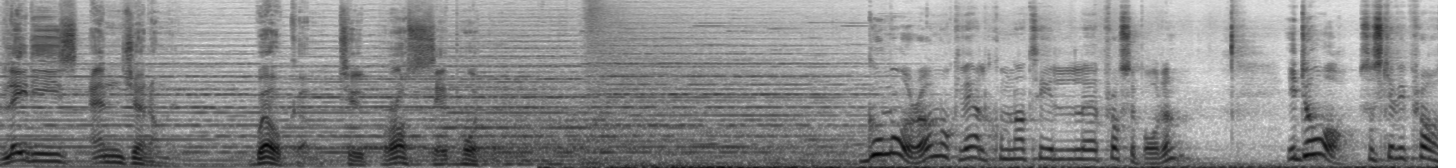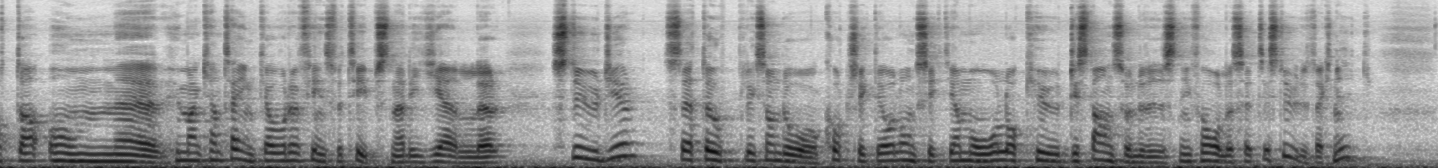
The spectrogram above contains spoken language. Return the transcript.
Ladies and gentlemen, welcome to Prossepodden. God morgon och välkomna till eh, Prossepodden. Idag så ska vi prata om eh, hur man kan tänka och vad det finns för tips när det gäller studier, sätta upp liksom då kortsiktiga och långsiktiga mål och hur distansundervisning förhåller sig till studieteknik.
